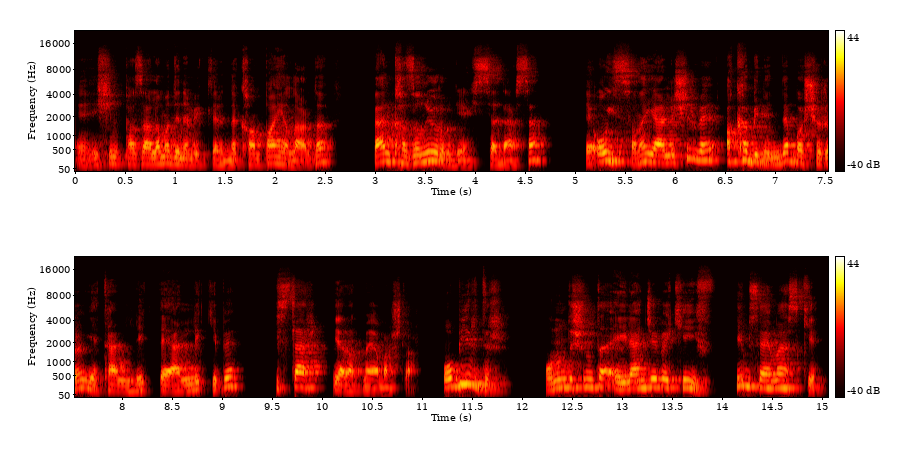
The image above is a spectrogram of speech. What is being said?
e, işin pazarlama dinamiklerinde, kampanyalarda ben kazanıyorum diye hissedersen e, o his sana yerleşir ve akabininde başarı, yeterlilik, değerlilik gibi hisler yaratmaya başlar. O birdir. Onun dışında eğlence ve keyif. Kim sevmez ki?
